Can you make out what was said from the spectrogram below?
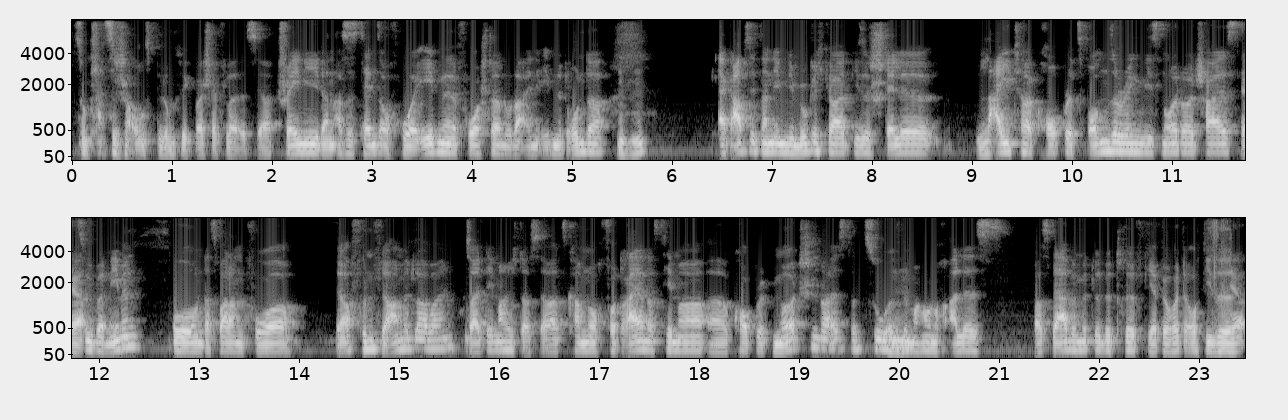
so ein klassischer Ausbildungsweg bei Scheffler ist, ja, Trainee, dann Assistenz auf hoher Ebene, Vorstand oder eine Ebene drunter, Mhm. ergab sich dann eben die Möglichkeit, diese Stelle Leiter Corporate Sponsoring, wie es neudeutsch heißt, Ja. zu übernehmen. Und das war dann vor ja, fünf Jahren mittlerweile. Seitdem mache ich das. Ja. Jetzt kam noch vor drei Jahren das Thema äh, Corporate Merchandise dazu. Also Mhm. wir machen auch noch alles, was Werbemittel betrifft. Ich habe ja heute auch diese Ja.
